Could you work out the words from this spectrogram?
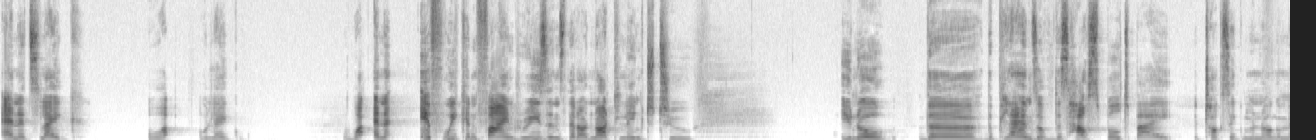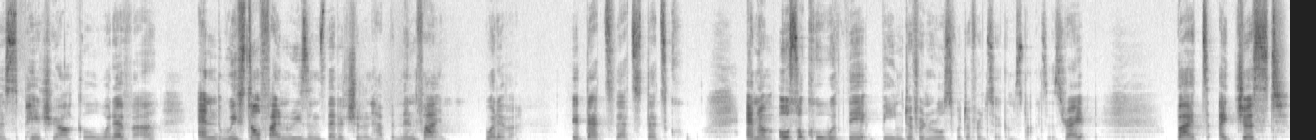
and it's like what like what and if we can find reasons that are not linked to you know the the plans of this house built by toxic monogamous patriarchal whatever and we still find reasons that it shouldn't happen then fine whatever. It that's that's that's cool. And I'm also cool with there being different rules for different circumstances, right? But I just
